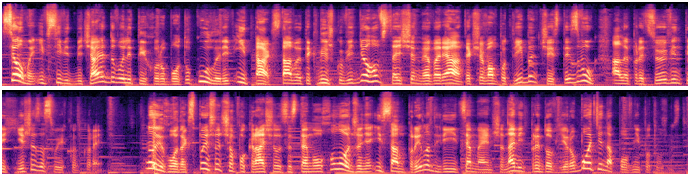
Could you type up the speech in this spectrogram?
Сьоме, і всі відмічають доволі тиху роботу кулерів. І так, ставити книжку від нього все ще не варіант, якщо вам потрібен чистий звук, але працює він тихіше за своїх конкурентів. Ну і Godax пишуть, що покращили систему охолодження, і сам прилад гріється менше, навіть при довгій роботі на повній потужності.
